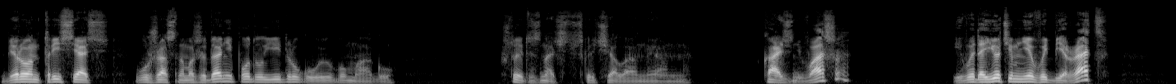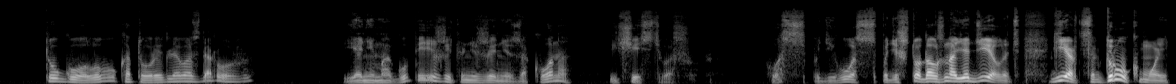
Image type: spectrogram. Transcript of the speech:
Берон, трясясь в ужасном ожидании, подал ей другую бумагу. — Что это значит? — вскричала Анна Иоанна. — Казнь ваша? И вы даете мне выбирать ту голову, которая для вас дороже? Я не могу пережить унижение закона и честь вашу. Господи, господи, что должна я делать? Герцог, друг мой,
